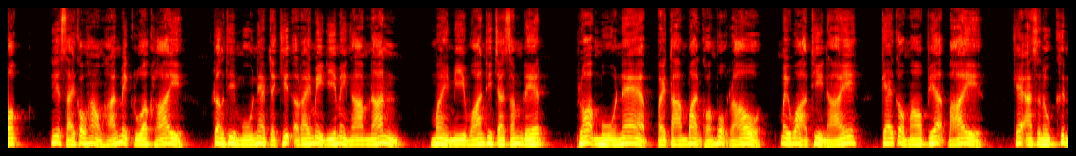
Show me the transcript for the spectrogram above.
อกนิสัยก็ห้าวหาญไม่กลัวใคร เรื่องที่หมูแนบจะคิดอะไรไม่ดีไม่งามนั้น ไม่มีวันที่จะสำเร็จ เพราะหมูแนบไปตามบ้านของพวกเรา ไม่ว่าที่ไหน แกก็เมาเพี้ยไป แกอาจสนุกขึ้น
